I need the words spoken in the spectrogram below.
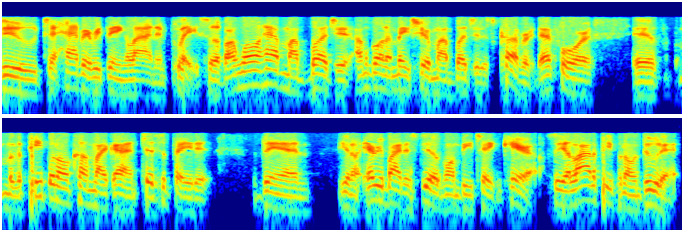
dude to have everything lined in place. So if I'm going to have my budget, I'm going to make sure my budget is covered. Therefore, if the people don't come like I anticipated, then you know everybody's still going to be taken care of. See, a lot of people don't do that.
